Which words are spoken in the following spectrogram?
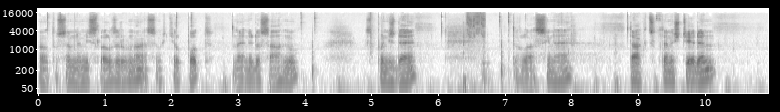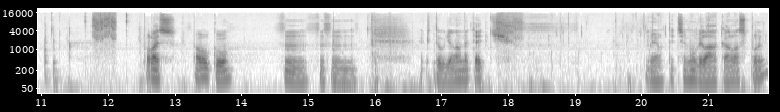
A to jsem nemyslel zrovna, já jsem chtěl pod. Ne, nedosáhnu. Aspoň zde. Tohle asi ne. Tak, co ten ještě jeden? Poles, pavouku. Hmm, hm, hm. Jak to uděláme teď? Jo, teď jsem ho vylákal aspoň.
